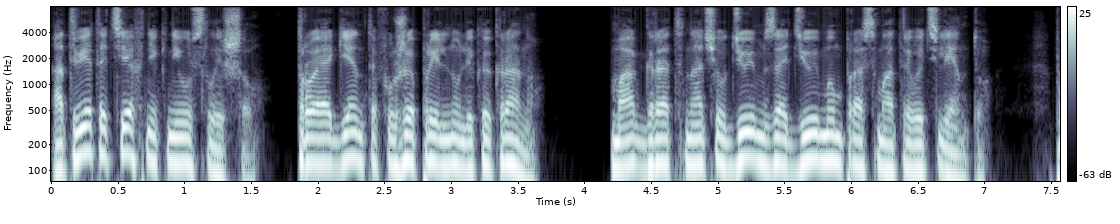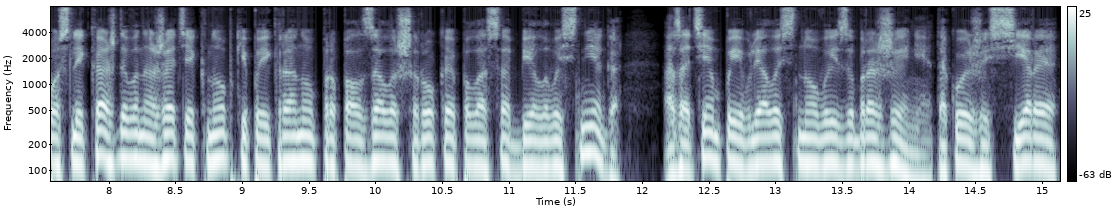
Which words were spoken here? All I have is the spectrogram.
Ответа техник не услышал. Трое агентов уже прильнули к экрану. Макград начал дюйм за дюймом просматривать ленту. После каждого нажатия кнопки по экрану проползала широкая полоса белого снега, а затем появлялось новое изображение, такое же серое,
